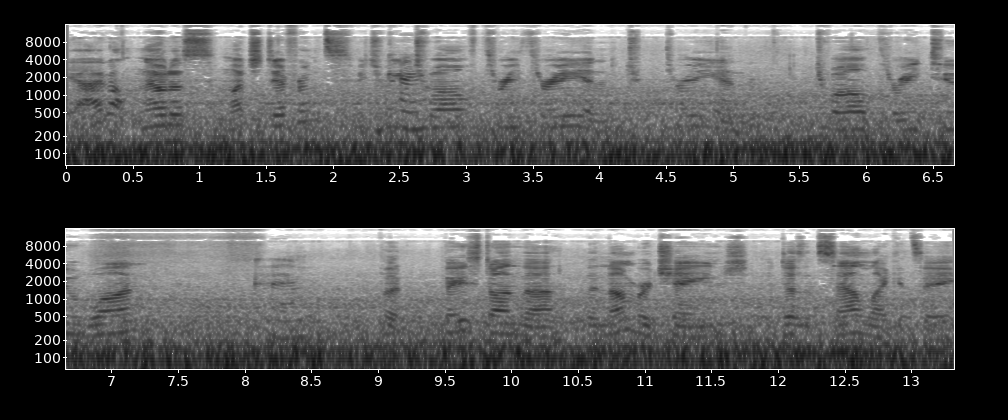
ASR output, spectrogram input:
Yeah, I don't notice much difference between Okay. 12.33 and 3 and 12.321. okay. but based on the, the number change, it doesn't sound like it's a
